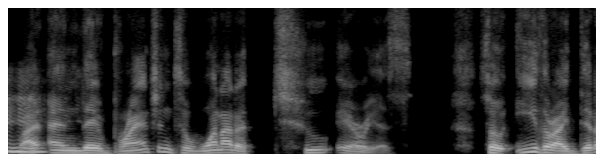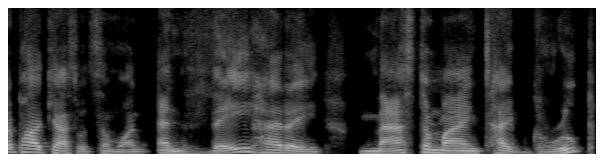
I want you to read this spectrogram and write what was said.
Mhm. right? And they've branched into one out of two areas. So either I did a podcast with someone and they had a mastermind type group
